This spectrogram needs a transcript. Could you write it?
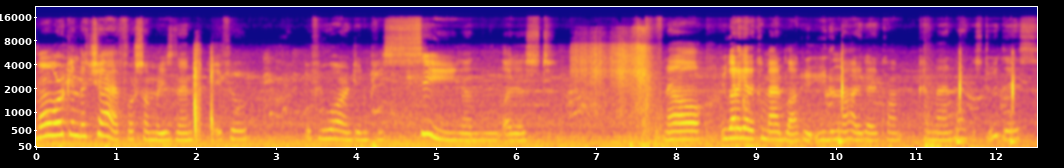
won't work in the chat for some reason. If you if you aren't in PC, then I just now you gotta get a command block. You, you don't know how to get a com command block. Let's do this.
